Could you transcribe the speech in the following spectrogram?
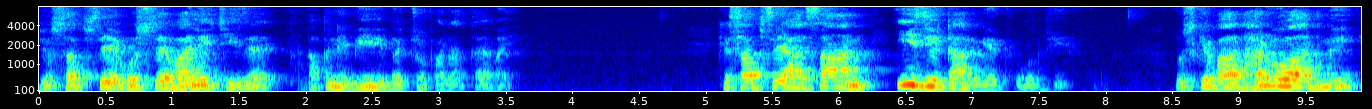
जो सबसे गुस्से वाली चीज़ है, अपने बीवी बच्चों पर आता है भाई। कि सबसे आसान इजी टारगेट होते हैं। उसके बाद हर वो आदमी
